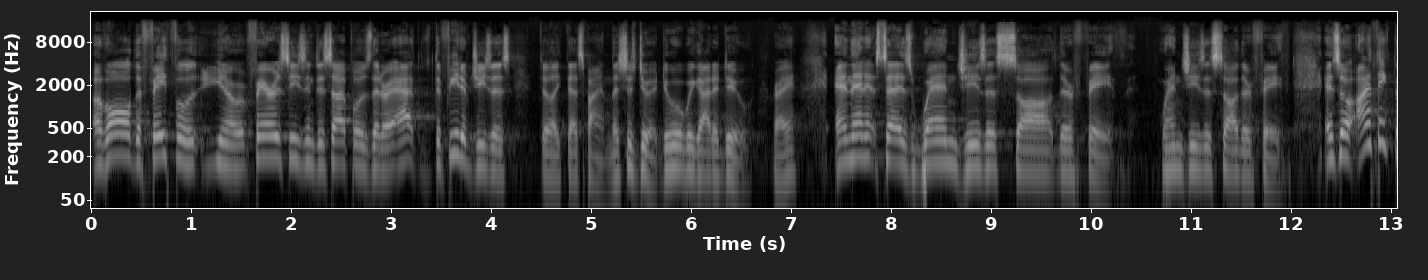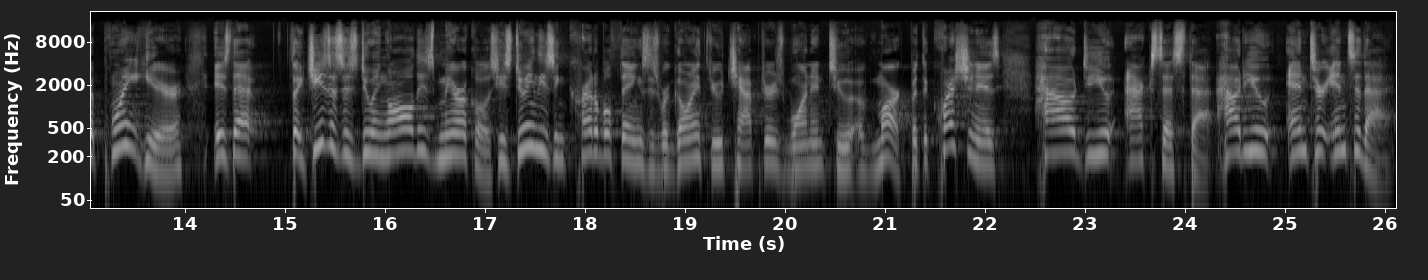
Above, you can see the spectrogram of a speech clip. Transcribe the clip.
of all the faithful, you know, Pharisees and disciples that are at the feet of Jesus. They're like, that's fine. Let's just do it. Do what we got to do, right? And then it says, when Jesus saw their faith. When Jesus saw their faith. And so I think the point here is that like Jesus is doing all these miracles. He's doing these incredible things as we're going through chapters 1 and 2 of Mark. But the question is, how do you access that? How do you enter into that?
